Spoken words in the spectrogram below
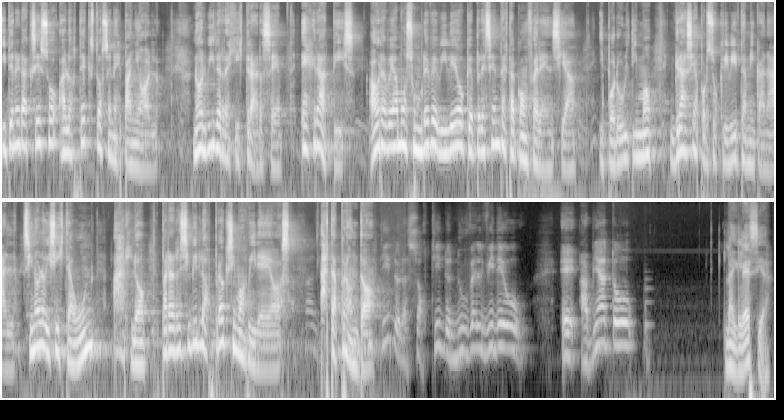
y tener acceso a los textos en español. No olvide registrarse. Es gratis. Ahora veamos un breve video que presenta esta conferencia. Y por último, gracias por suscribirte a mi canal. Si no lo hiciste aún, hazlo para recibir los próximos videos. Hasta pronto. La iglesia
